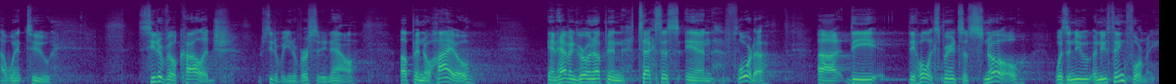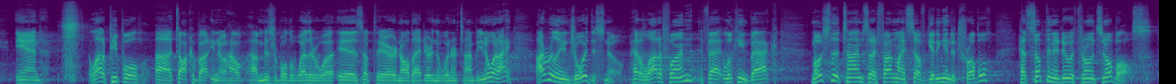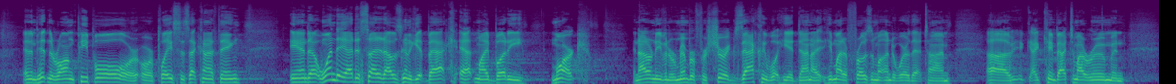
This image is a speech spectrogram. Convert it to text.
I went to Cedarville College, or Cedarville University now, up in Ohio. And having grown up in Texas and Florida, uh, the, the whole experience of snow was a new, a new thing for me. And a lot of people uh, talk about, you know, how, how miserable the weather wa- is up there and all that during the wintertime. But you know what? I, I really enjoyed the snow. Had a lot of fun. In fact, looking back, most of the times that I found myself getting into trouble had something to do with throwing snowballs and them hitting the wrong people or, or places, that kind of thing. And uh, one day I decided I was going to get back at my buddy Mark. And I don't even remember for sure exactly what he had done. I, he might have frozen my underwear that time. Uh, I came back to my room and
